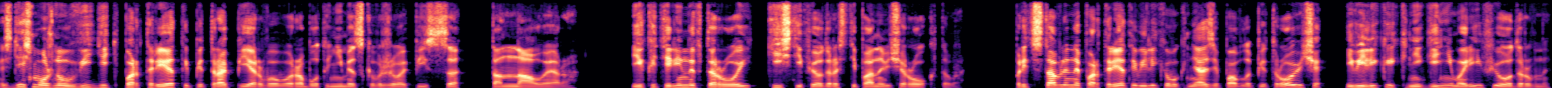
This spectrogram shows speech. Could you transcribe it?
Здесь можно увидеть портреты Петра I, работы немецкого живописца Таннауэра, Екатерины II, кисти Федора Степановича Рокотова. Представлены портреты великого князя Павла Петровича и великой княгини Марии Федоровны,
